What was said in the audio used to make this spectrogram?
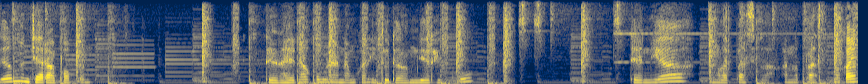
dengan cara apa pun. Dan akhirnya aku menanamkan itu dalam diriku dan ya yang lepas silahkan lepas. Makanya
